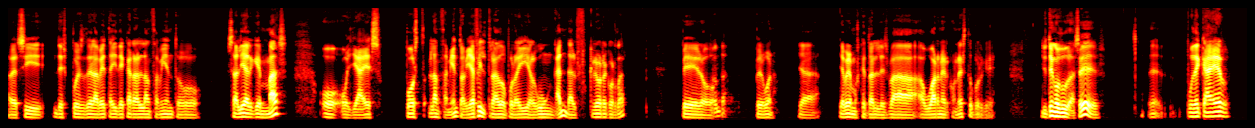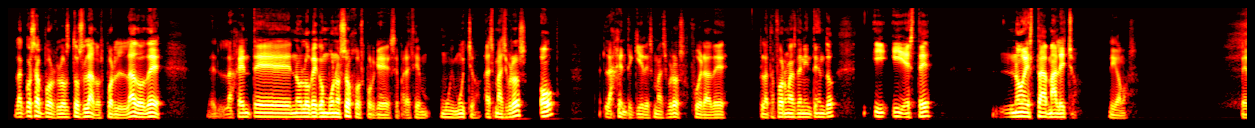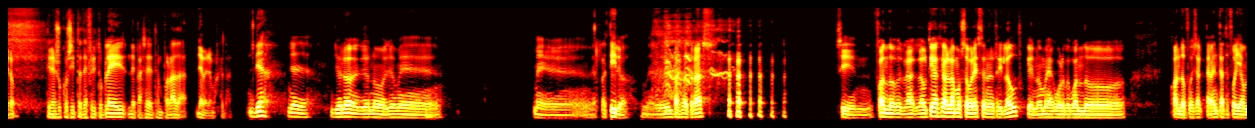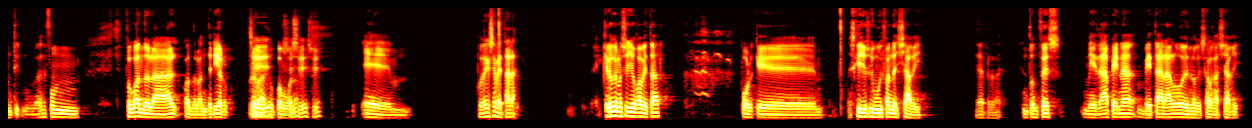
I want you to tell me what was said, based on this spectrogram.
A ver si después de la beta y de cara al lanzamiento salía alguien más o, ya es post lanzamiento. Había filtrado por ahí algún Gandalf, creo recordar. Pero, pero bueno, ya, ya veremos qué tal les va a Warner con esto porque yo tengo dudas, ¿eh? eh puede caer la cosa por los dos lados. Por el lado de la gente no lo ve con buenos ojos porque se parece muy mucho a Smash Bros. O la gente quiere Smash Bros. fuera de plataformas de Nintendo y, y este no está mal hecho, digamos. Pero tiene sus cositas de free to play, de pase de temporada. Ya veremos qué tal. Ya, ya, ya. Yo, lo, yo no, yo me. Me retiro, me doy un paso atrás. Sí, cuando la, última vez que hablamos sobre esto en el reload, que no me acuerdo cuándo, cuándo fue exactamente, hace fue ya un, hace fue, un fue cuando la cuando la anterior prueba, supongo, sí, ¿no? Sí, sí. Eh, Puede que se vetara. Creo que no se llegó a vetar porque es que yo soy muy fan de Shaggy. Ya, es verdad. Entonces me da pena vetar algo en lo que salga Shaggy.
